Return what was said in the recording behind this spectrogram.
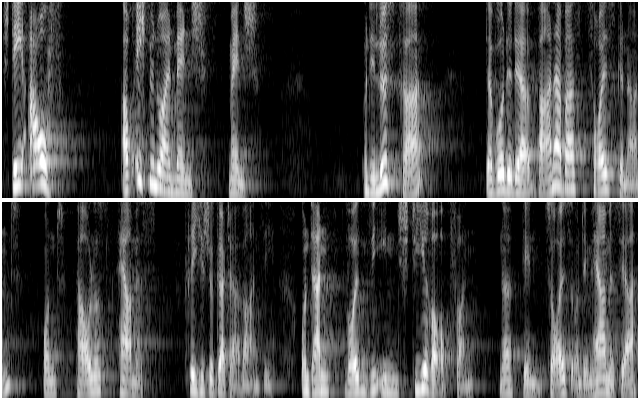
steh auf, auch ich bin nur ein Mensch, Mensch. Und in Lystra, da wurde der Barnabas Zeus genannt und Paulus Hermes. Griechische Götter waren sie und dann wollten sie ihnen Stiere opfern, ne, den Zeus und dem Hermes. Ja.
